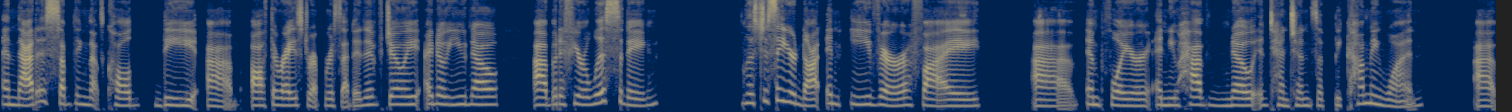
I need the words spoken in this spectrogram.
And that is something that's called the um, authorized representative, Joey. I know you know, uh, but if you're listening, let's just say you're not an e verify uh, employer and you have no intentions of becoming one. Uh,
